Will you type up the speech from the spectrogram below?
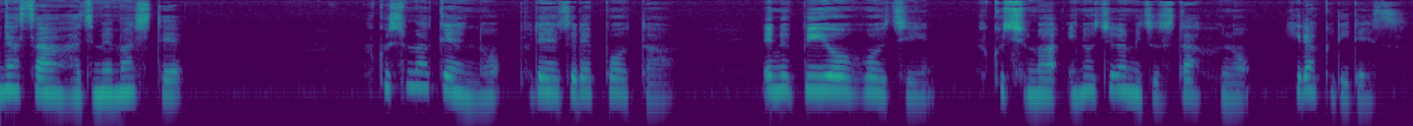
皆さんはじめまして。福島県のプレイズレポーター NPO 法人福島命の水スタッフの平栗です。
